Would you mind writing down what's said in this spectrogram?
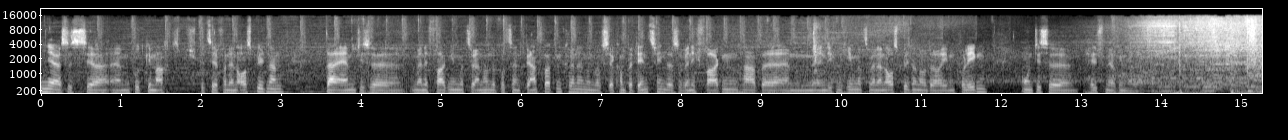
Ja, es ist sehr ähm, gut gemacht, speziell von den Ausbildnern, da ähm, diese meine Fragen immer zu 100 Prozent beantworten können und auch sehr kompetent sind. Also wenn ich Fragen habe, ähm, wende ich mich immer zu meinen Ausbildern oder eben Kollegen und diese helfen mir auch immer weiter.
